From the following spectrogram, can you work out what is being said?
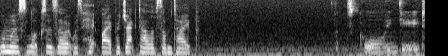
Almost looks as though it was hit by a projectile of some type. That's cool indeed.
